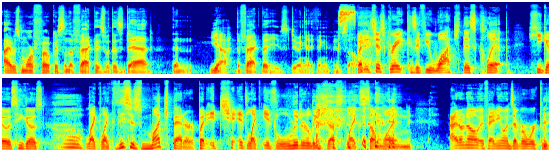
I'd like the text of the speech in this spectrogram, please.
I was more focused on the fact that he's with his dad than Yeah. the fact that he's doing anything himself. But it's just great because if you watch this clip, he goes, he goes, oh, like, like this is much better. But it, ch- it like, it's literally just like someone. I don't know if anyone's ever worked with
